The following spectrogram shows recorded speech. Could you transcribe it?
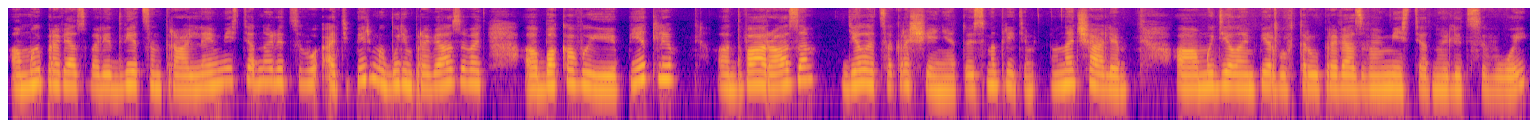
А мы провязывали две центральные вместе одной лицевой, а теперь мы будем провязывать а, боковые петли а, два раза делать сокращение. То есть смотрите, в начале мы делаем первую, вторую, провязываем вместе одной лицевой.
